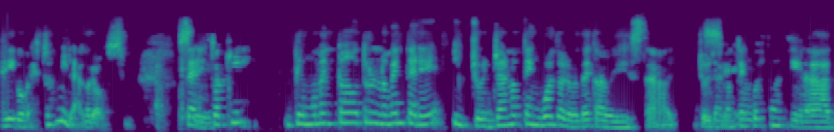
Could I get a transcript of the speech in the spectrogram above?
digo, esto es milagroso. O sea, esto aquí de un momento a otro no me enteré y yo ya no tengo el dolor de cabeza, yo ya no tengo esta ansiedad,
